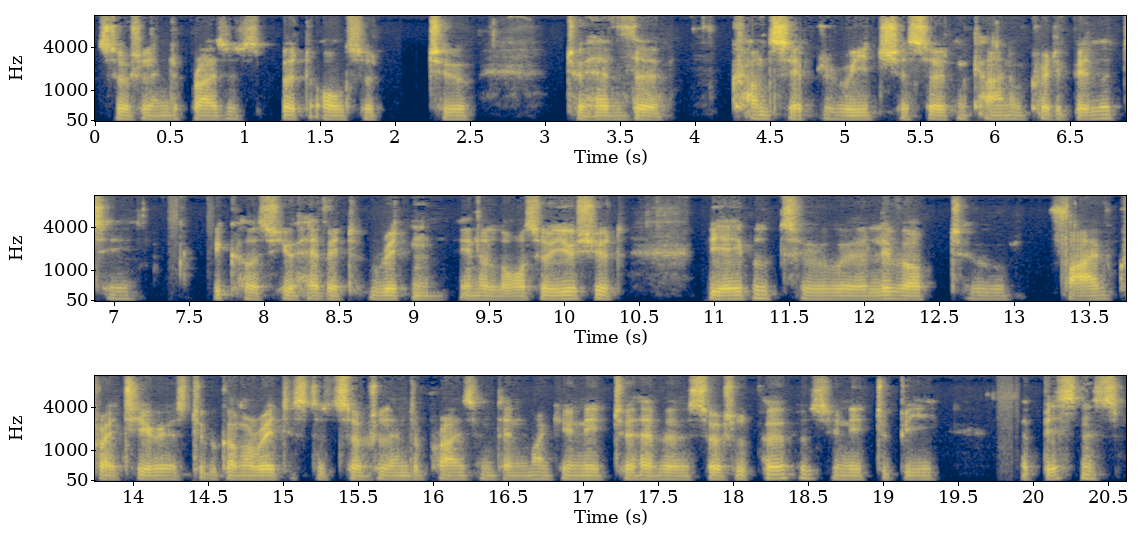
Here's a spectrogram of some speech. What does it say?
social enterprises, but also to to have the concept reach a certain kind of credibility because you have it written in a law. So you should be able to uh, live up to five criteria to become a registered social enterprise in Denmark. You need to have a social purpose. You need to be a business.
